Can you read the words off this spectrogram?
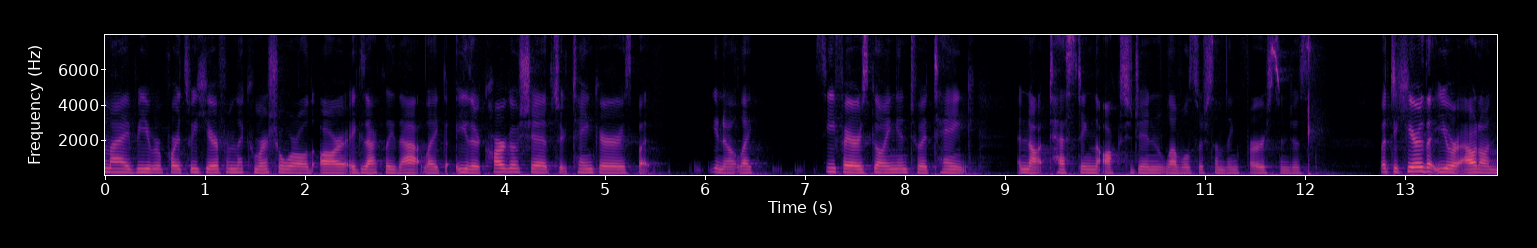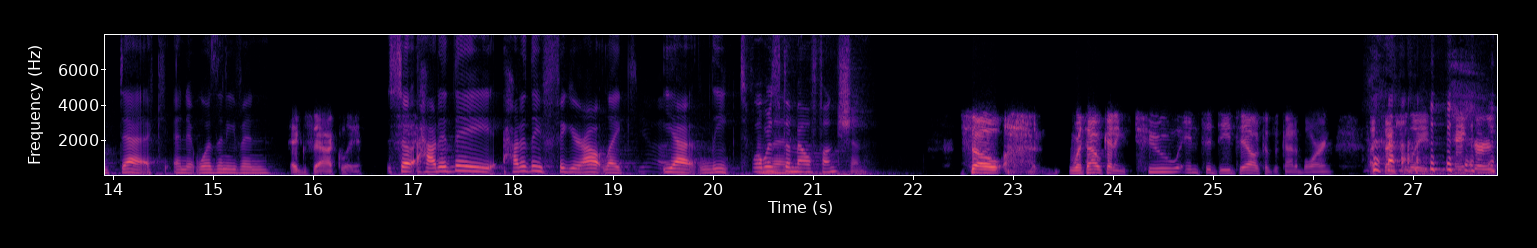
MIB reports we hear from the commercial world are exactly that, like either cargo ships or tankers, but you know, like seafarers going into a tank and not testing the oxygen levels or something first and just but to hear that you were out on deck and it wasn't even exactly. So how did they how did they figure out like yeah, yeah it leaked what was the, the malfunction? So without getting too into detail because it's kind of boring essentially tankers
